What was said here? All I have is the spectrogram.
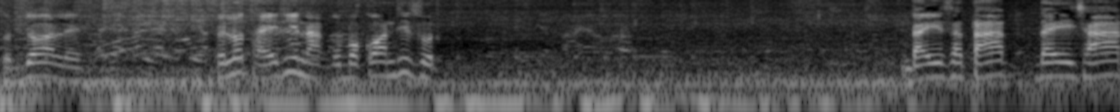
สุดยอดเลย เป็นรถไถที่หนักอุปกรณ์ที่สุด ไดสตาร์ท ไดชาร์จ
